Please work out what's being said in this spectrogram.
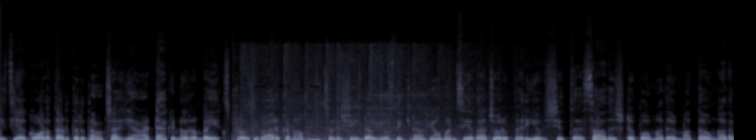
ஈஸியாக கோலை தடுத்துருதான். சரி என் அட்டாக் இன்னும் ரொம்ப எக்ஸ்ப்ளோசிவாக இருக்கணும். அப்படின்னு சொல்லி ஷீண்டோ யோசிக்கிறான். ஹியூமன்ஸ் ஏதாச்சும் ஒரு பெரிய விஷயத்த சாதிச்சுட்டு போகும்போது மற்றவங்க அதை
